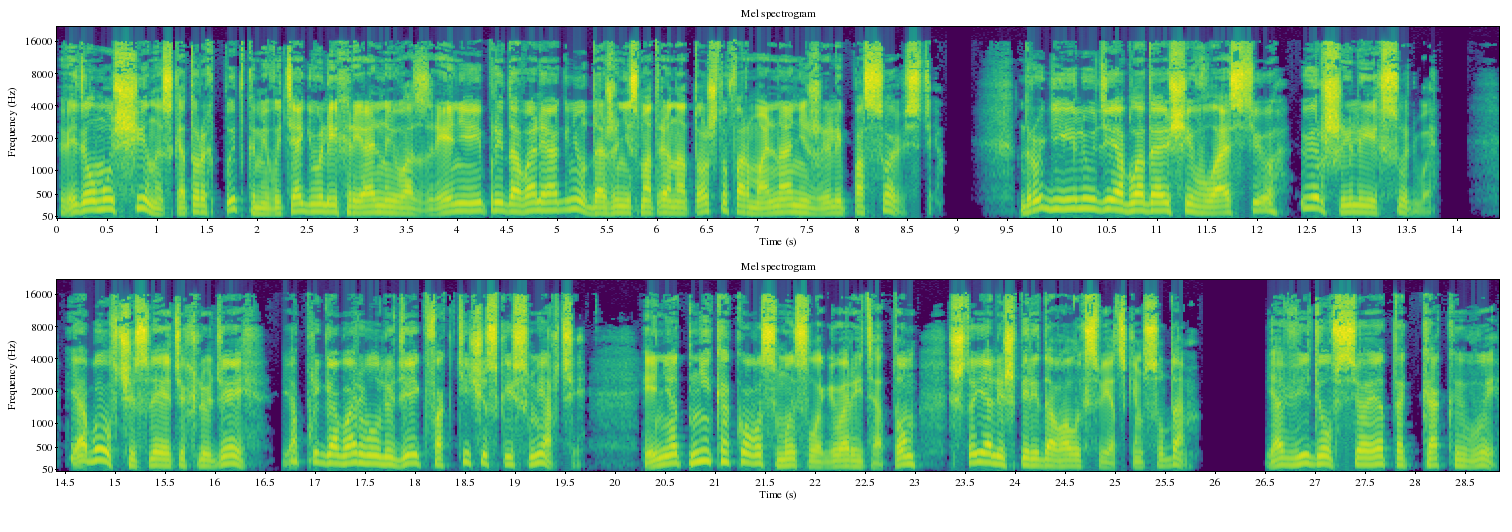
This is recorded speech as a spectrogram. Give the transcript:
Видел мужчин, из которых пытками вытягивали их реальные воззрения и придавали огню, даже несмотря на то, что формально они жили по совести. Другие люди, обладающие властью, вершили их судьбы. Я был в числе этих людей, я приговаривал людей к фактической смерти, и нет никакого смысла говорить о том, что я лишь передавал их светским судам. Я видел все это, как и вы.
